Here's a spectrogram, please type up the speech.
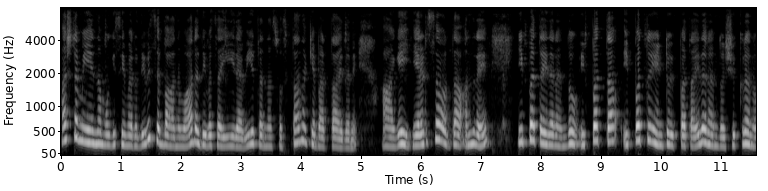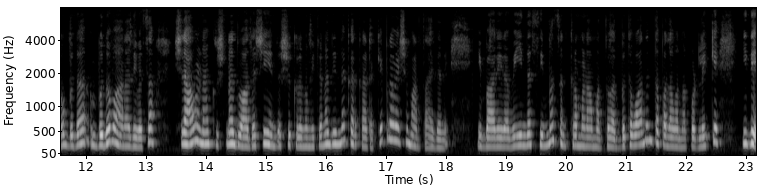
ಅಷ್ಟಮಿಯನ್ನು ಮುಗಿಸಿ ಮರು ದಿವಸ ಭಾನುವಾರ ದಿವಸ ಈ ರವಿ ತನ್ನ ಸ್ವಸ್ಥಾನಕ್ಕೆ ಬರ್ತಾ ಇದ್ದಾನೆ. ಹಾಗೆ ಎರಡು ಸಾವಿರದ ಅಂದರೆ ಇಪ್ಪತ್ತೈದರಂದು, ಇಪ್ಪತ್ತ, ಇಪ್ಪತ್ತು ಎಂಟು ಇಪ್ಪತ್ತೈದರಂದು ಶುಕ್ರನು ಬುಧ, ಬುಧವಾರ ದಿವಸ ಶ್ರಾವಣ ಕೃಷ್ಣ ದ್ವಾದಶಿ ಎಂದು ಶುಕ್ರನು ಮಿಥುನದಿಂದ ಕರ್ಕಾಟಕ್ಕೆ ಪ್ರವೇಶ ಮಾಡ್ತಾ ಇದ್ದಾನೆ. ಈ ಬಾರಿ ರವಿಯಿಂದ ಸಿಂಹ ಸಂಕ್ರಮಣ ಮತ್ತು ಅದ್ಭುತವಾದಂಥ ಫಲವನ್ನು ಕೊಡಲಿಕ್ಕೆ ಇದೆ.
